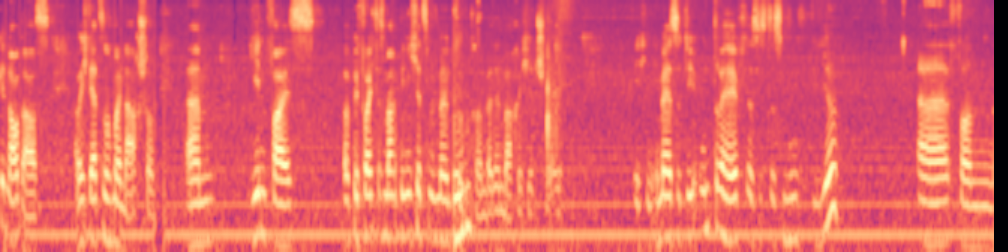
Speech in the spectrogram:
Genau das. Aber ich werde es nochmal nachschauen. Ähm, jedenfalls, äh, bevor ich das mache, bin ich jetzt mit meinem Zug Mhm. dran, weil den mache ich jetzt schnell. Ich nehme also die untere Hälfte, das ist das Move 4 äh, von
